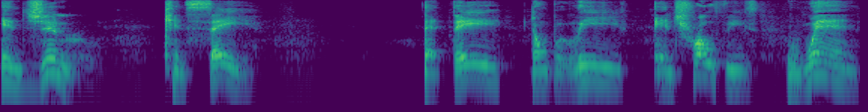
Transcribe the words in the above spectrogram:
in general, can say that they don't believe in trophies when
